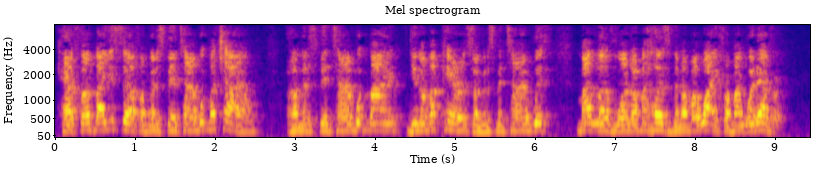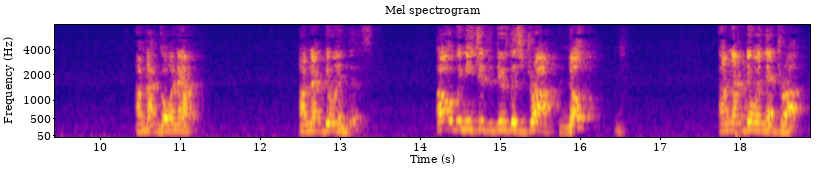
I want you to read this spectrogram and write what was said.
Have fun by yourself. I'm going to spend time with my child. I'm going to spend time with my, you know, my parents. Or I'm going to spend time with my loved one or my husband or my wife or my whatever. I'm not going out. I'm not doing this. Oh, we need you to do this drop. Nope. I'm not doing that drop.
